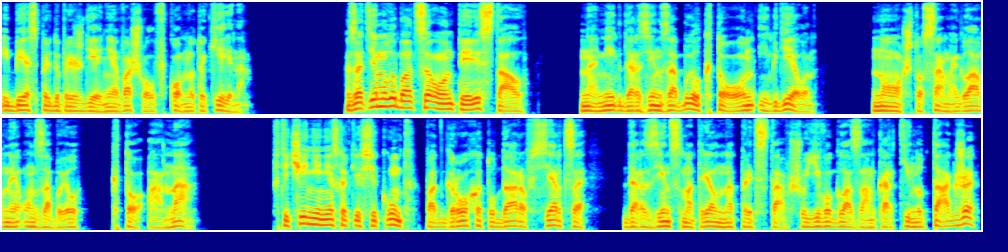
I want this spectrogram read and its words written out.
и без предупреждения вошел в комнату Кирина. Затем улыбаться он перестал. На миг Дарзин забыл, кто он и где он. Но, что самое главное, он забыл, кто она. В течение нескольких секунд под грохот ударов сердца Дарзин смотрел на представшую его глазам картину так же,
